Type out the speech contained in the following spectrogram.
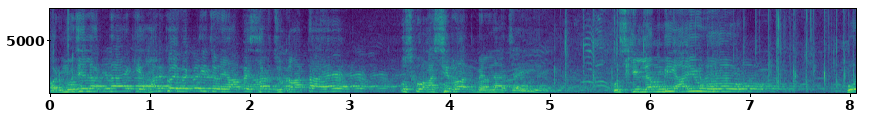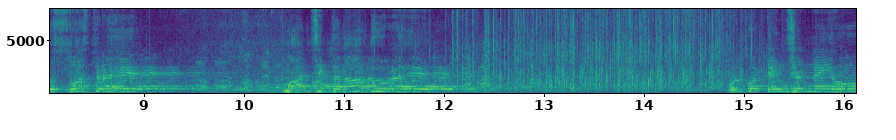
और मुझे लगता है कि हर कोई व्यक्ति जो यहाँ पे सर झुकाता है, उसको आशीर्वाद मिलना चाहिए। उसकी लंबी आयु हो, वो स्वस्थ रहे, मानसिक तनाव दूर रहे, उनको टेंशन नहीं हो,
